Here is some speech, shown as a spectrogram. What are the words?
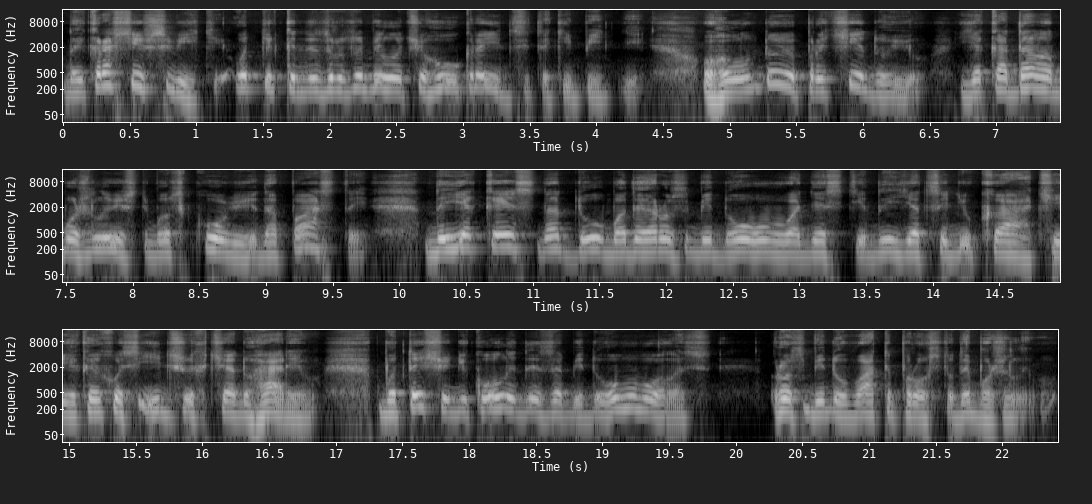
найкращий в світі. От тільки не зрозуміло, чого українці такі бідні. Головною причиною, яка дала можливість Московії напасти, не якесь надумане розміновування стіни Яценюка чи якихось інших чангарів, бо те, що ніколи не заміновувалось, розмінувати просто неможливо.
